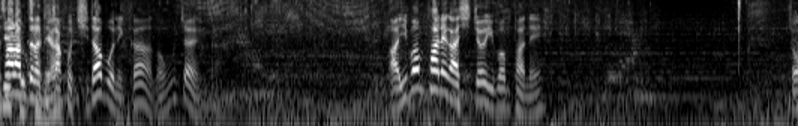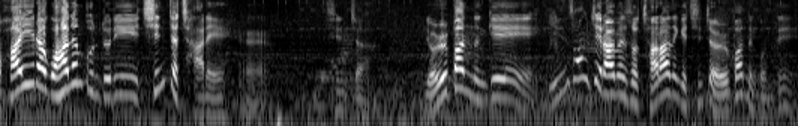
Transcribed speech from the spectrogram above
사람들한테 좋차냐? 자꾸 지다 보니까 너무 짜증나. 아 이번 판에 가시죠 이번 판에. 저 하이라고 하는 분들이 진짜 잘해. 예. 진짜 열받는 게 인성질 하면서 잘하는 게 진짜 열받는 건데.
